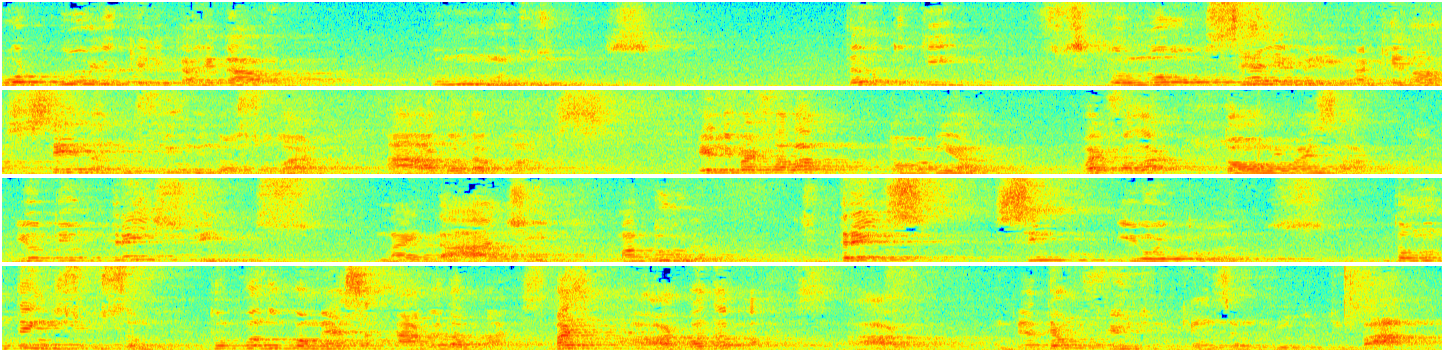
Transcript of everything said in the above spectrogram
o orgulho que ele carregava, como muitos de nós. Tanto que se tornou célebre aquela cena no filme Nosso Lar, a água da paz. Ele vai falar, tome água. Vai falar, tome mais água. E eu tenho três filhos, na idade madura, de 3, 5 e 8 anos. Então não tem discussão. Então quando começa, água da paz. Mas água da paz, água. Comprei até um filtro, porque antes era um filtro de barro,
